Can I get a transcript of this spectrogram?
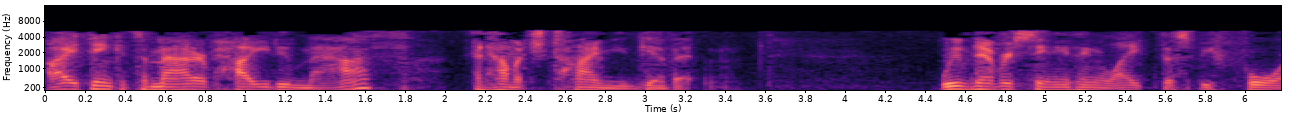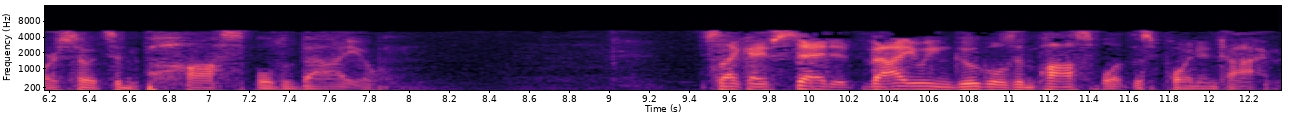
I think it's a matter of how you do math and how much time you give it. We've never seen anything like this before, so it's impossible to value. It's like I've said, valuing Google is impossible at this point in time.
